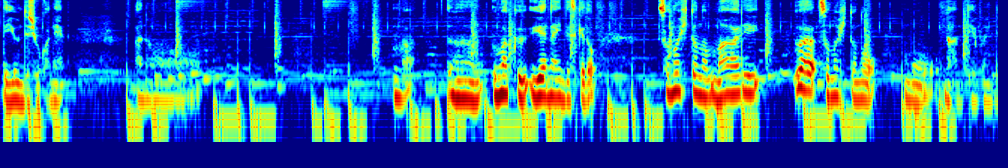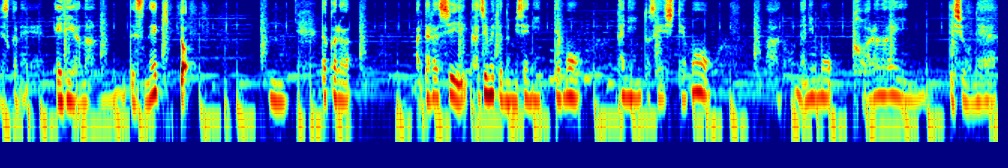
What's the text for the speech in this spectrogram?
ていうんでしょうかね。あのまあうんうまく言えないんですけどその人の周りはその人のもう何て言えばいいんですかねエリアなんですねきっと。うん、だから新しい初めての店に行っても他人と接してもあの何も変わらないんでしょうね。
